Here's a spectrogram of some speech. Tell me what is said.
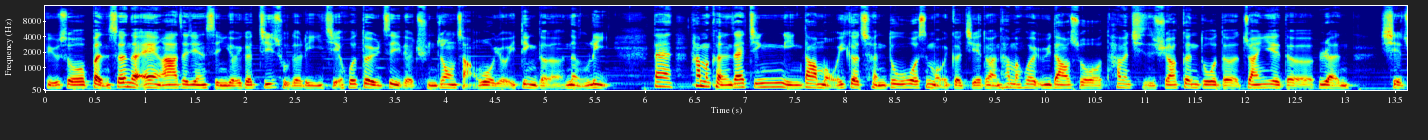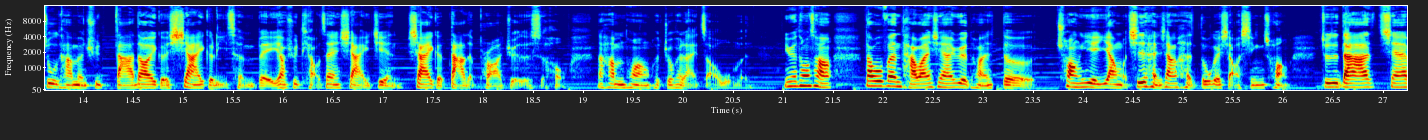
比如说，本身的 A&R 这件事情有一个基础的理解，或对于自己的群众掌握有一定的能力，但他们可能在经营到某一个程度，或是某一个阶段，他们会遇到说，他们其实需要更多的专业的人协助他们去达到一个下一个里程碑，要去挑战下一件下一个大的 project 的时候，那他们通常会就会来找我们。因为通常大部分台湾现在乐团的创业一样嘛，其实很像很多个小新创，就是大家现在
